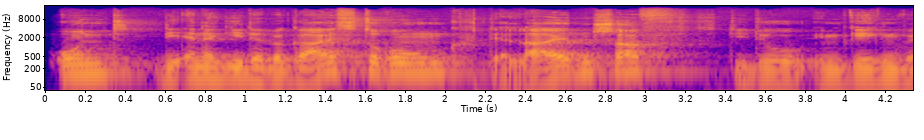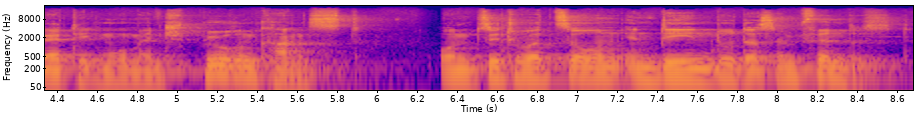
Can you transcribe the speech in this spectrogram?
Und die Energie der Begeisterung, der Leidenschaft, die du im gegenwärtigen Moment spüren kannst und Situationen, in denen du das empfindest.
